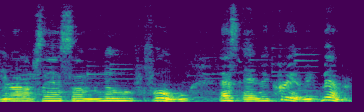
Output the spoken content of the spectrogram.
You know what I'm saying? Some new fool that's in the crib. Remember,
